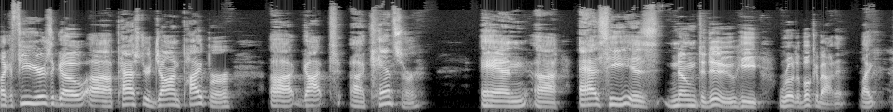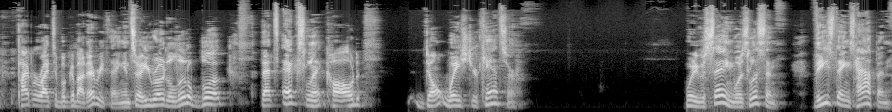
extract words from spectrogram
Like a few years ago, uh, Pastor John Piper uh, got uh, cancer, and uh, as he is known to do, he wrote a book about it. Like Piper writes a book about everything, and so he wrote a little book that's excellent called "Don't Waste Your Cancer." What he was saying was, listen, these things happen.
